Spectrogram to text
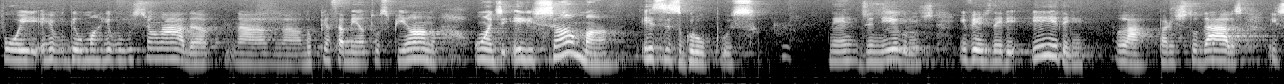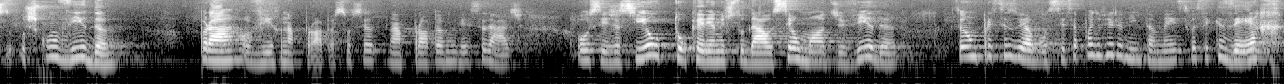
foi, deu uma revolucionada na, na, no pensamento uspiano, onde ele chama esses grupos né, de negros, em vez de irem lá para estudá-los, ele os convida para vir na própria, na própria universidade. Ou seja, se eu estou querendo estudar o seu modo de vida, eu não preciso ir a você, você pode vir a mim também, se você quiser,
